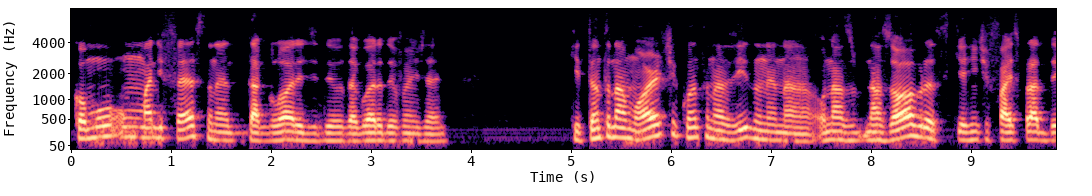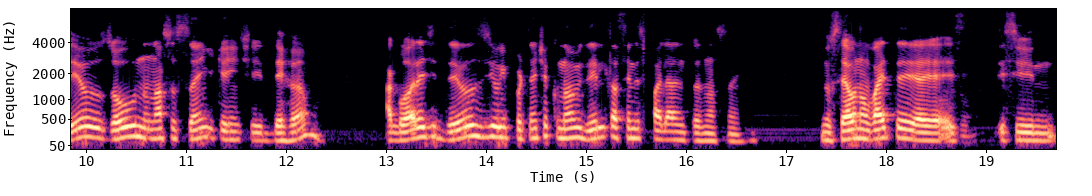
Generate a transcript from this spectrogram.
como um manifesto né, da glória de Deus, da glória do evangelho. Que tanto na morte quanto na vida, né, na, ou nas, nas obras que a gente faz para Deus, ou no nosso sangue que a gente derrama, a glória de Deus e o importante é que o nome dele está sendo espalhado entre as nações. No céu não vai ter é, esse,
